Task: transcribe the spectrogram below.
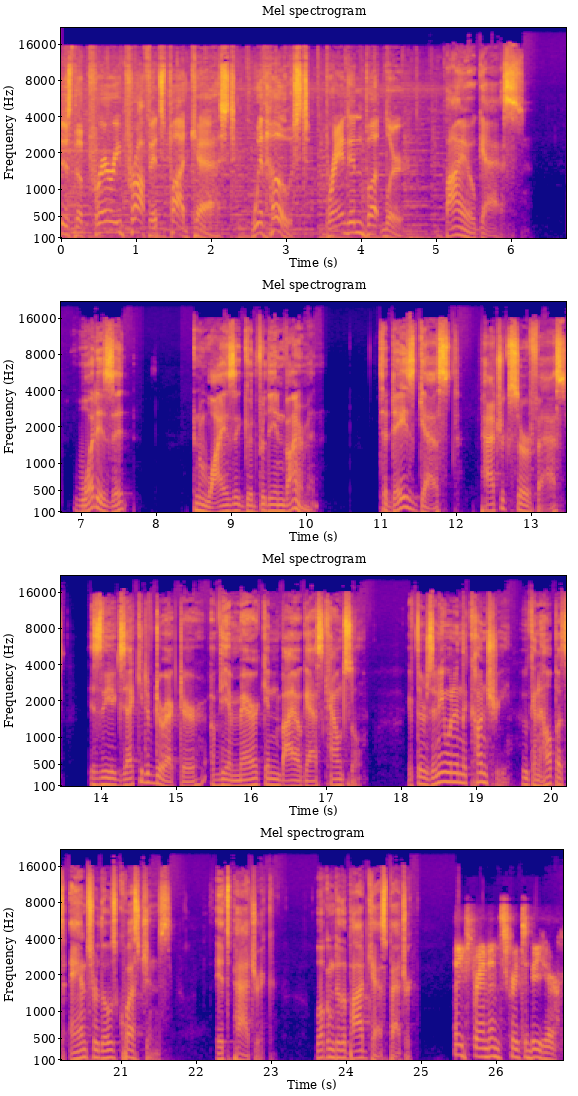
is the Prairie Prophets Podcast with host Brandon Butler. Biogas. What is it and why is it good for the environment? Today's guest, Patrick Serfass, is the executive director of the American Biogas Council. If there's anyone in the country who can help us answer those questions, it's Patrick. Welcome to the podcast, Patrick. Thanks, Brandon. It's great to be here.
